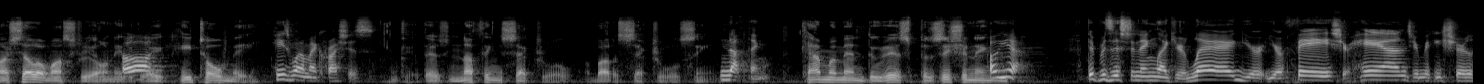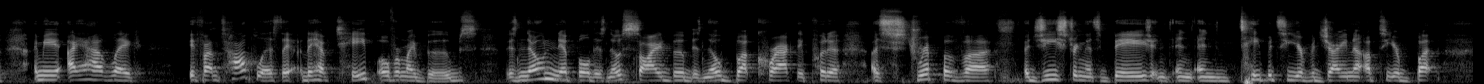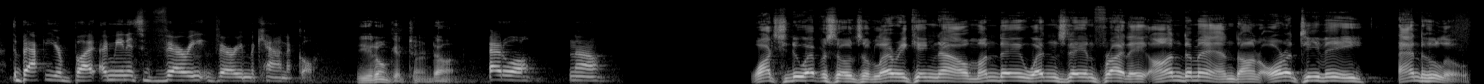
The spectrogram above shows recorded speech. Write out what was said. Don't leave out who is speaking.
Speaker 1: Marcello Mastroianni, the
Speaker 2: Oh.
Speaker 1: great, he told me,
Speaker 2: He's one of my crushes.
Speaker 1: okay, there's nothing sexual about a sexual scene.
Speaker 2: Nothing.
Speaker 1: Cameramen do this, positioning.
Speaker 2: Oh yeah. They're positioning like your leg, your your face, your hands. You're making sure. I mean, I have like, if I'm topless, they, they have tape over my boobs. There's no nipple. There's no side boob. There's no butt crack. They put a, a strip of uh, a G string that's beige and, and and tape it to your vagina up to your butt, the back of your butt. I mean, it's very very mechanical.
Speaker 1: You don't get turned on.
Speaker 2: At all. No.
Speaker 3: Watch new episodes of Larry King Now Monday, Wednesday, and Friday on demand on Ora TV and Hulu.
